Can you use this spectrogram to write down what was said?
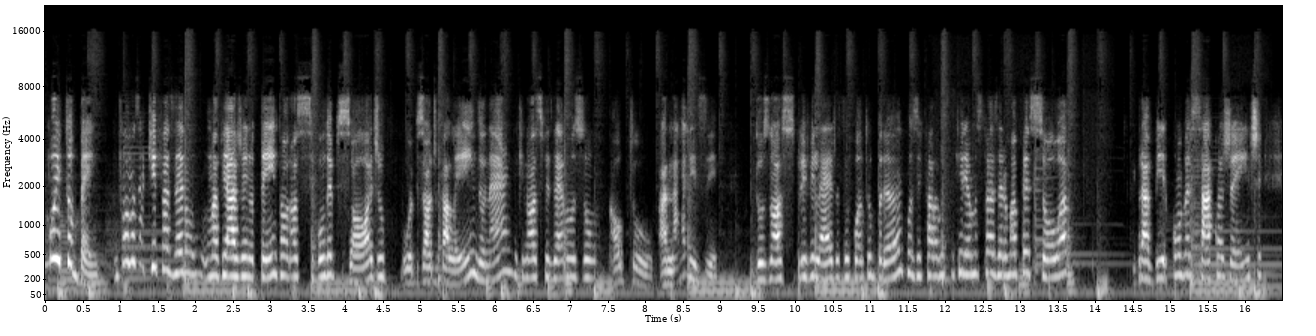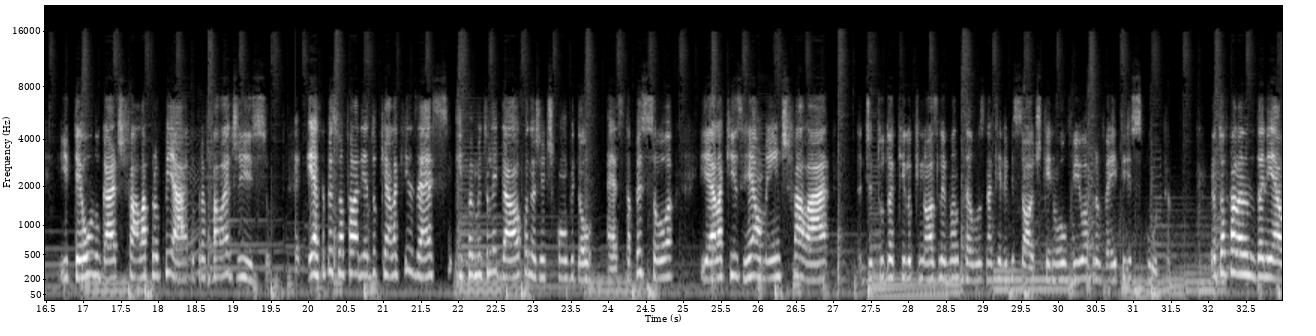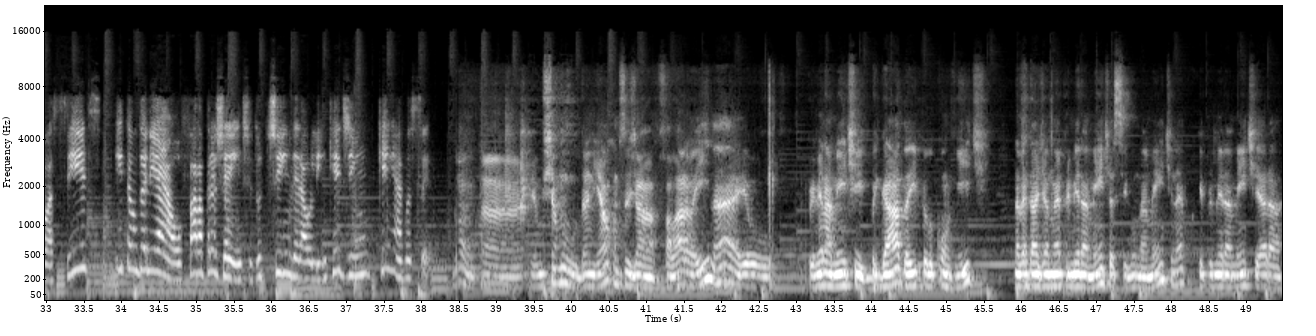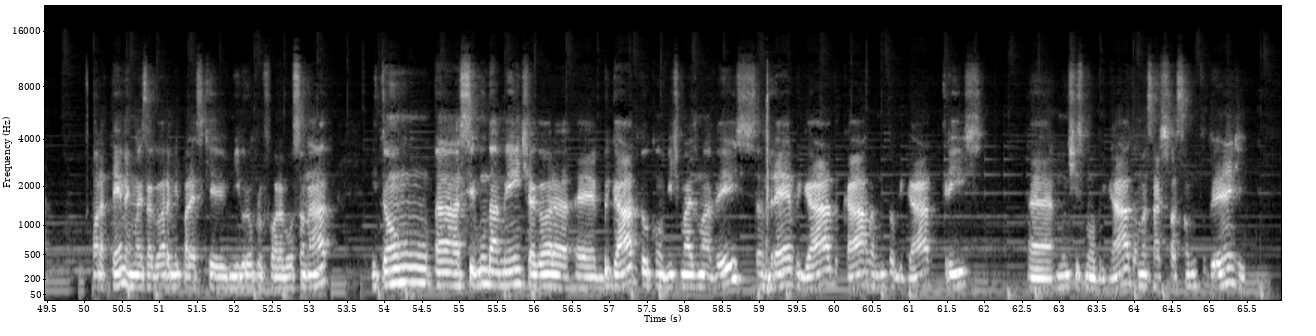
Muito bem, vamos aqui fazer um, uma viagem no tempo ao nosso segundo episódio, o episódio Valendo, né? Em que nós fizemos um autoanálise dos nossos privilégios enquanto brancos e falamos que queríamos trazer uma pessoa para vir conversar com a gente e ter um lugar de fala apropriado para falar disso. E essa pessoa falaria do que ela quisesse. E foi muito legal quando a gente convidou esta pessoa e ela quis realmente falar de tudo aquilo que nós levantamos naquele episódio. Quem não ouviu, aproveita e escuta. Eu tô falando do Daniel Assis. Então, Daniel, fala pra gente, do Tinder ao LinkedIn, quem é você? Bom, uh, eu me chamo Daniel, como vocês já falaram aí, né? Eu, primeiramente, obrigado aí pelo convite. Na verdade, já não é primeiramente, é segundamente, né? Porque primeiramente era fora Temer, mas agora me parece que migrou para fora Bolsonaro. Então, uh, segundamente, agora, é, obrigado pelo convite mais uma vez. André, obrigado. Carla, muito obrigado. Cris, é, muitíssimo obrigado. É uma satisfação muito grande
